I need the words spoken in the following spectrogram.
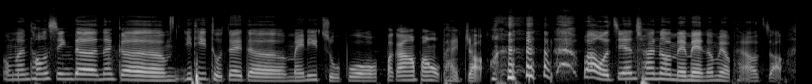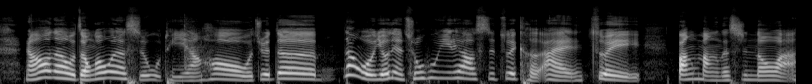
我们同行的那个 ET 土队的美丽主播，把刚刚帮我拍照，不然我今天穿的美美都没有拍到照。然后呢，我总共问了十五题，然后我觉得让我有点出乎意料，是最可爱、最帮忙的是 Noah，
